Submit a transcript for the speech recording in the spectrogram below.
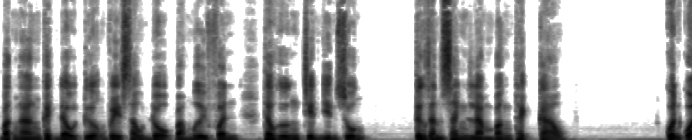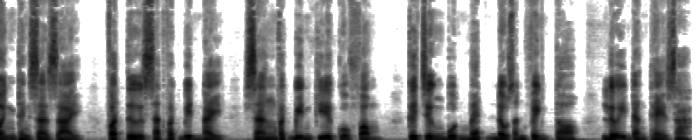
bắc ngang cách đầu tượng về sau độ 30 phân, theo hướng trên nhìn xuống. Tường rắn xanh làm bằng thạch cao. Quấn quanh thanh xà dài, vắt từ sát vách bên này sang vách bên kia của phòng, cứ chừng 4 mét đầu rắn phình to, lưỡi đang thẻ ra.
